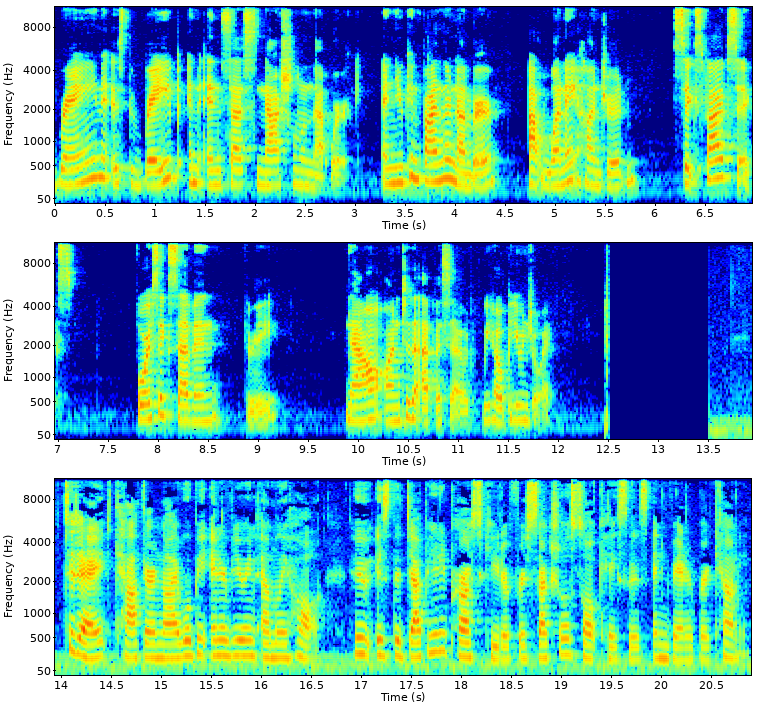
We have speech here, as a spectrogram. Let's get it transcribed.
RAINN is the Rape and Incest National Network, and you can find their number at 1 800 656 4673. Now, on to the episode. We hope you enjoy. Today, Catherine and I will be interviewing Emily Hall, who is the Deputy Prosecutor for Sexual Assault Cases in Vanderburgh County.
